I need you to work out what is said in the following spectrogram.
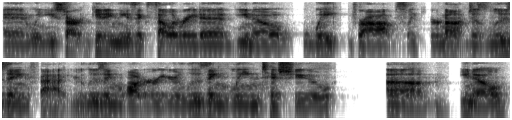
And when you start getting these accelerated, you know, weight drops, like you're not just losing fat, you're losing water, you're losing lean tissue. Um, you know,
